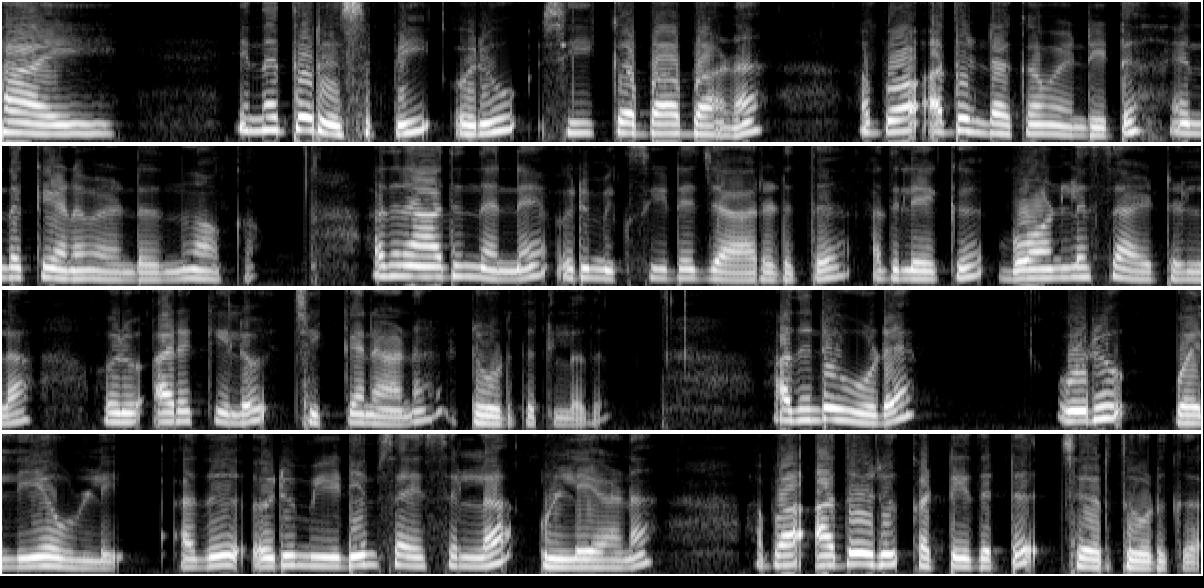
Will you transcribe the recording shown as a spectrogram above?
ഹായ്. ഇന്നത്തെ റെസിപ്പി ഒരു സീ കബാബാണ്. അപ്പോൾ അതുണ്ടാക്കാൻ വേണ്ടിയിട്ട് എന്തൊക്കെയാണ് വേണ്ടതെന്ന് നോക്കാം. അതിനാദ്യം തന്നെ ഒരു മിക്സിയുടെ ജാറെടുത്ത് അതിലേക്ക് ബോൺലെസ് ആയിട്ടുള്ള ഒരു അര കിലോ ചിക്കനാണ് ഇട്ട് കൊടുത്തിട്ടുള്ളത്. അതിന്റെ കൂടെ ഒരു വലിയ ഉള്ളി അത് ഒരു മീഡിയം സൈസുള്ള ഉള്ളിയാണ്. അപ്പോൾ അതൊരു കട്ട് ചെയ്തിട്ട് ചേർത്ത് കൊടുക്കുക.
